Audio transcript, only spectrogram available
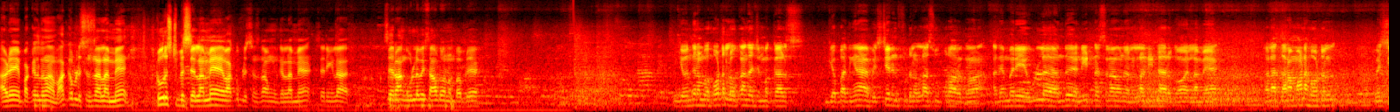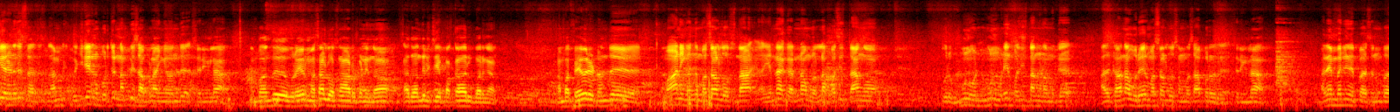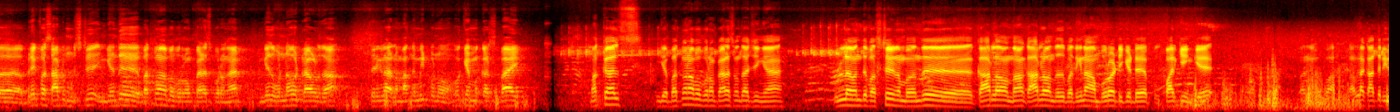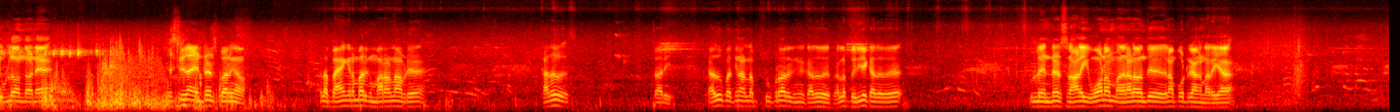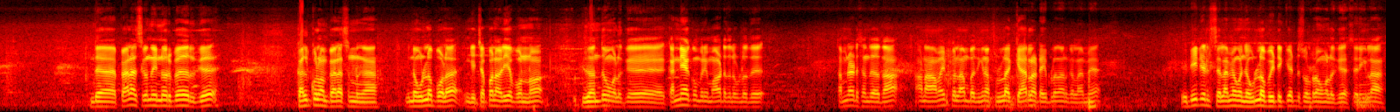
அப்படியே பக்கத்தில் தான் வாக்கபிள் டிஸ்டன்ஸ் எல்லாமே டூரிஸ்ட் பஸ் எல்லாமே வாக்கபிள் டிஸ்டன்ஸ் தான் உங்களுக்கு எல்லாமே. சரிங்களா? சரி வாங்க உள்ளே போய் சாப்பிடுவோம் நம்ம அப்படியே. இங்கே வந்து நம்ம ஹோட்டலில் உட்காந்தாச்சு மக்கள்ஸ் இங்கே பார்த்தீங்கன்னா வெஜிடேரியன் ஃபுட் நல்லா சூப்பராக இருக்கும். அதே மாதிரி உள்ளே வந்து நீட்னஸ்லாம் கொஞ்சம் நல்லா நீட்டாக இருக்கும் எல்லாமே. நல்லா தரமான ஹோட்டல் வெஜிடேரியனுக்கு வெஜிடேரியன் பொறுத்து நம்பி சாப்பிடலாம் இங்கே வந்து சரிங்களா? நம்ம வந்து ஒரே ஒரு மசாலா தோசை தான் ஆர்டர் பண்ணியிருந்தோம். அது வந்துருச்சு பக்காவாக இருக்கு பாருங்கள் நம்ம ஃபேவரேட் வந்து மார்னிங் வந்து மசாலா தோசை தான். என்ன காரணம் உங்களுக்கு நல்லா பசி தாங்கும். ஒரு மூணு மூணு மணி நேரம் பசித்தாங்க நமக்கு. அதுக்காக தான் ஒரே ஒரு மசாலா தோசை நம்ம சாப்பிட்றது சரிங்களா? அதே மாதிரி இப்போ நம்ம பிரேக்ஃபாஸ்ட் சாப்பிட்டு முடிச்சுட்டு இங்கேருந்து பத்மநாபபுரம் பேலஸ் போகிறோங்க இங்கேருந்து ஒன் ஹவர் ட்ராவல் தான் சரிங்களா? நம்ம அங்கே மீட் பண்ணுவோம். ஓகே மக்கள்ஸ் பாய் மக்கள்ஸ் இங்கே பத்மநாபபுரம் பேலஸ் வந்தாச்சுங்க. உள்ளே வந்து ஃபஸ்ட்டு நம்ம வந்து காரில் வந்தோம். காரில் வந்தது பார்த்தீங்கன்னா ஐம்பது ரூபா டிக்கெட்டு பார்க்கிங்க்கு பாருங்கப்பா நல்லா காத்திரிக்கு உள்ளே வந்தோடனே. ஜஸ்ட்டு தான் என்ட்ரன்ஸ் பாருங்கள் நல்லா பயங்கரமாக இருக்குது மரம்லாம் அப்படியே. கதவு. சாரி கதவு பார்த்தீங்கன்னா நல்லா சூப்பராக இருக்குங்க கதவு. நல்லா பெரிய கதவு. உள்ள என்ட்ரன்ஸ் நாளைக்கு ஓணம். அதனால் வந்து இதெல்லாம் போட்டிருக்காங்க நிறையா. இந்த பேலஸ்க்கு வந்து இன்னொரு பேர் இருக்குது கல்குளம் பேலஸ்னுங்க இன்னும் உள்ளே போல். இங்கே செப்பலாம் வெளியே போடணும். இது வந்து உங்களுக்கு கன்னியாகுமரி மாவட்டத்தில் உள்ளது. தமிழ்நாடு சேர்ந்தது தான் ஆனால் அமைப்பெல்லாம் பார்த்தீங்கன்னா ஃபுல்லாக கேரளா டைப்பில் தான் இருக்கு எல்லாமே. டீட்டெயில்ஸ் எல்லாமே கொஞ்சம் உள்ளே போயிட்டு கேட்டு சொல்கிறேன் உங்களுக்கு. சரிங்களா?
